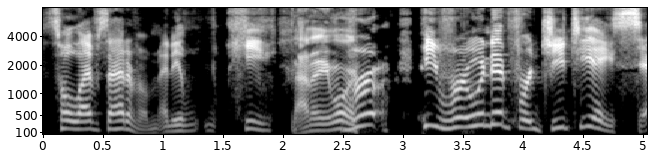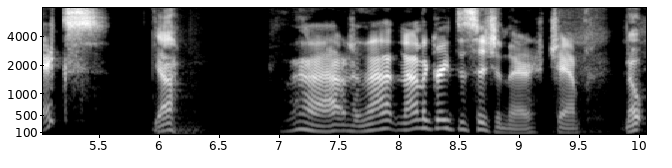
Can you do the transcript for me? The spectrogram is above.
His whole life's ahead of him, and he he Not anymore. ru- he ruined it for GTA 6. yeah. Ah, not not a great decision there, champ. Nope.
